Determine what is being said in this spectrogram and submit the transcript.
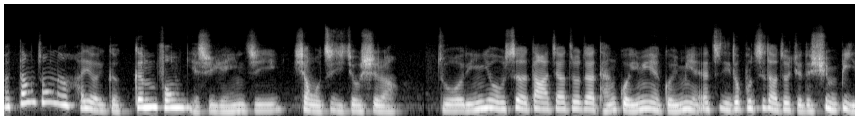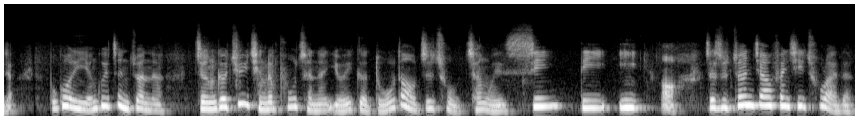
那当中呢，还有一个跟风也是原因之一，像我自己就是了。左邻右舍，大家都在谈鬼灭，鬼灭，哎，自己都不知道，就觉得逊毙了。不过言归正传呢，整个剧情的铺陈呢，有一个独到之处，称为 C D E 啊，这是专家分析出来的。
